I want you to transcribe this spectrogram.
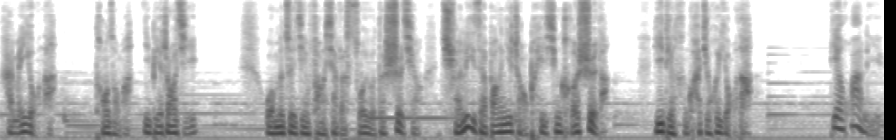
还没有呢，童总嘛，你别着急，我们最近放下了所有的事情，全力在帮你找配型合适的，一定很快就会有的。电话里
